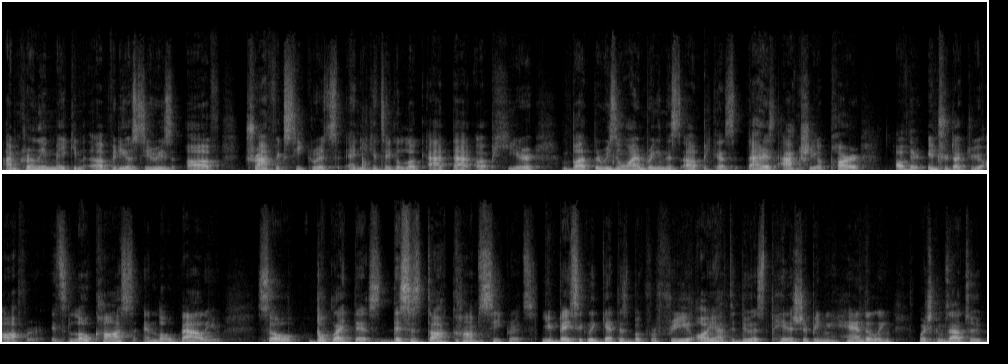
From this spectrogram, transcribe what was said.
I'm currently making a video series of traffic secrets, and you can take a look at that up here. But the reason why I'm bringing this up because that is actually a part of their introductory offer. It's low cost and low value. So, book like this. This is Dot-Com Secrets. You basically get this book for free. All you have to do is pay the shipping and handling, which comes out to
